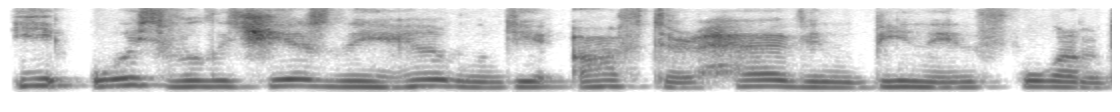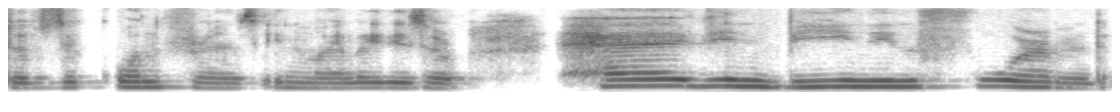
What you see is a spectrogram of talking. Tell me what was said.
І ось величезний герундій after having been informed of the conference in my lady's room. Having been informed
